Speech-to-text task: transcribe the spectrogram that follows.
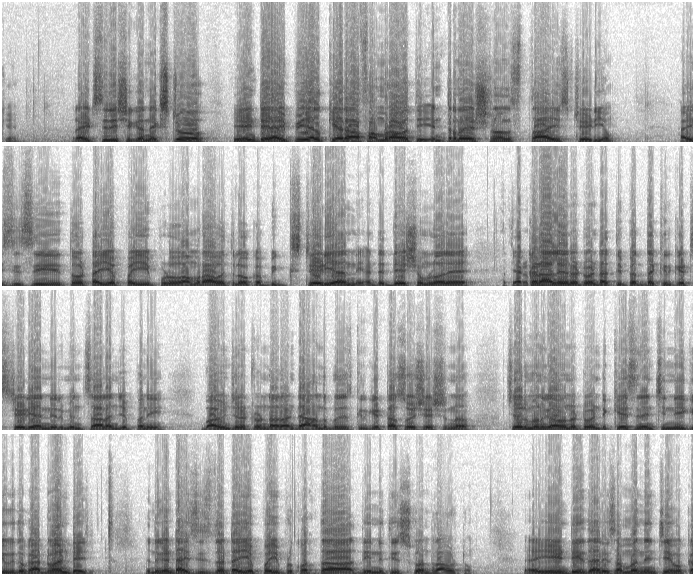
ఓకే రైట్ శిరీష్ ఇక నెక్స్ట్ ఏంటి? IPL care of Amaravati international స్థాయి స్టేడియం ఐసీసీతో టైఅప్ అయ్యి ఇప్పుడు అమరావతిలో ఒక బిగ్ స్టేడియాన్ని అంటే దేశంలోనే ఎక్కడా లేనటువంటి అతిపెద్ద క్రికెట్ స్టేడియాన్ని నిర్మించాలని చెప్పని భావించినట్లున్నారు అంటే ఆంధ్రప్రదేశ్ క్రికెట్ అసోసియేషన్ చైర్మన్గా ఉన్నటువంటి కేసీనేని చిన్నీకి ఇది ఒక అడ్వాంటేజ్ ఎందుకంటే ఐసీసీతో టైఅప్ అయ్యి ఇప్పుడు కొత్త దీన్ని తీసుకొని రావటం. ఏంటి? దానికి సంబంధించి ఒక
